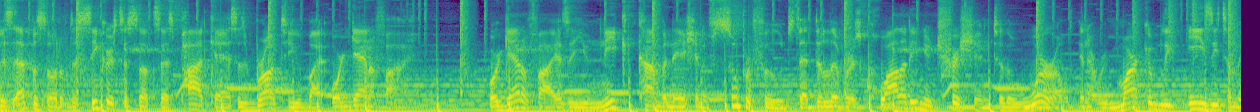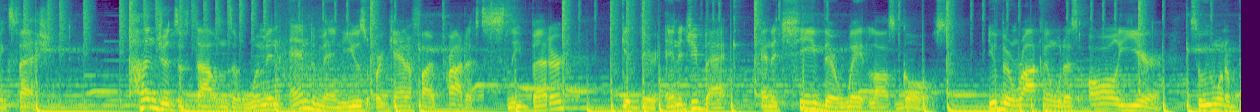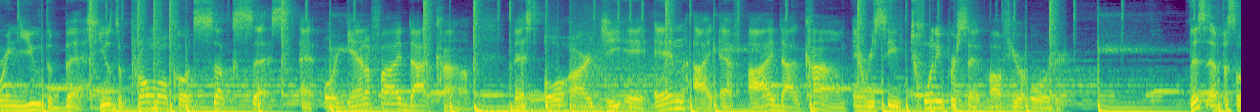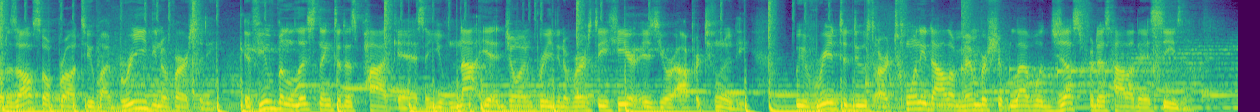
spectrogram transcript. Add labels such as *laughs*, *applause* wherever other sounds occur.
This episode of the Secrets to Success podcast is brought to you by Organifi. Organifi is a unique combination of superfoods that delivers quality nutrition to the world in a remarkably easy to mix fashion. Hundreds of thousands of women and men use Organifi products to sleep better, get their energy back, and achieve their weight loss goals. You've been rocking with us all year, so we want to bring you the best. Use the promo code SUCCESS at Organifi.com. That's O R G A N I F I.com and receive 20% off your order. This episode is also brought to you by Breathe University. If you've been listening to this podcast and you've not yet joined Breathe University, here is your opportunity. We've reintroduced our $20 membership level just for this holiday season.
